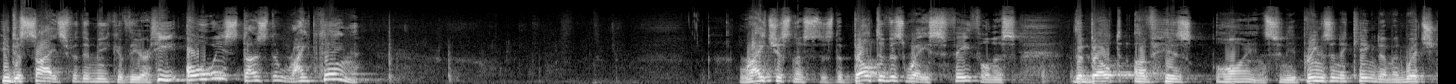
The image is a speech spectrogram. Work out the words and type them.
he decides for the meek of the earth. He always does the right thing. Righteousness is the belt of his waist, faithfulness, the belt of his loins. And he brings in a kingdom in which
